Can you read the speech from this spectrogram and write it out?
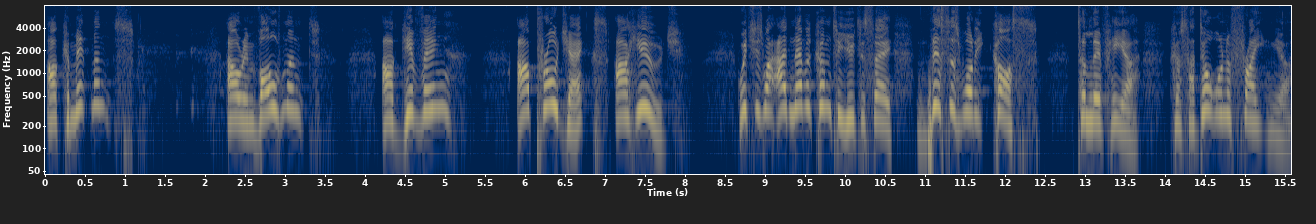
Our commitments, our involvement, our giving, our projects are huge. Which is why I'd never come to you to say, this is what it costs to live here, because I don't want to frighten you.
